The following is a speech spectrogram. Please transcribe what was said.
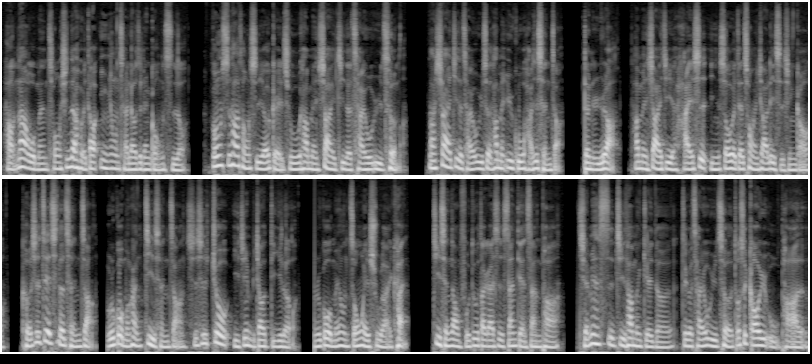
好，那我们重新再回到应用材料这间公司哦。公司它同时有给出他们下一季的财务预测嘛？那下一季的财务预测，他们预估还是成长，等于啦，他们下一季还是营收会再创一下历史新高。可是这次的成长，如果我们看季成长，其实就已经比较低了。如果我们用中位数来看，季成长幅度大概是三点三趴。前面四季他们给的这个财务预测都是高于五趴的，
